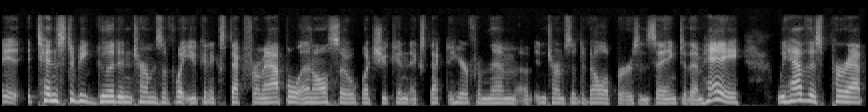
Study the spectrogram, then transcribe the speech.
it, it, tends to be good in terms of what you can expect from Apple and also what you can expect to hear from them uh, in terms of developers and saying to them, hey, we have this per app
